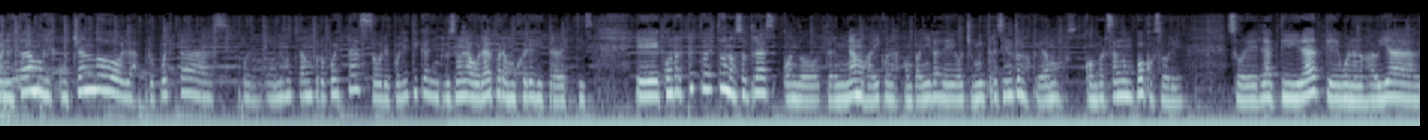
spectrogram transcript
Bueno, estábamos escuchando las propuestas, bueno, o no tan propuestas sobre políticas de inclusión laboral para mujeres y travestis. Eh, con respecto a esto, nosotras cuando terminamos ahí con las compañeras de 8300 nos quedamos conversando un poco sobre, sobre la actividad que bueno nos había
